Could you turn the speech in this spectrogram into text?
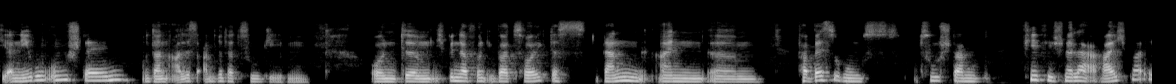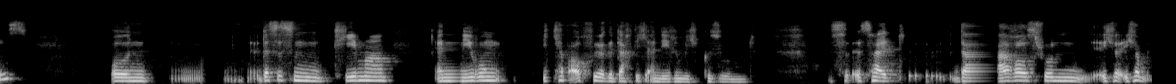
die Ernährung umstellen und dann alles andere dazugeben. Und ähm, ich bin davon überzeugt, dass dann ein ähm, Verbesserungszustand viel, viel schneller erreichbar ist. Und das ist ein Thema Ernährung. Ich habe auch früher gedacht, ich ernähre mich gesund. Es ist halt daraus schon, ich, ich habe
